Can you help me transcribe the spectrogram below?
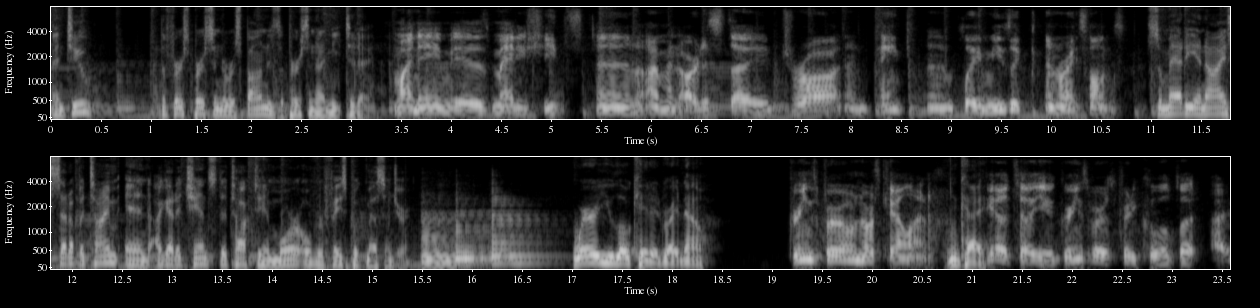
And two, the first person to respond is the person I meet today. My name is Maddie Sheets, and I'm an artist. I draw and paint and play music and write songs. So Maddie and I set up a time, and I got a chance to talk to him more over Facebook Messenger. Where are you located right now? Greensboro, North Carolina. Okay. I gotta tell you, Greensboro is pretty cool, but I,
